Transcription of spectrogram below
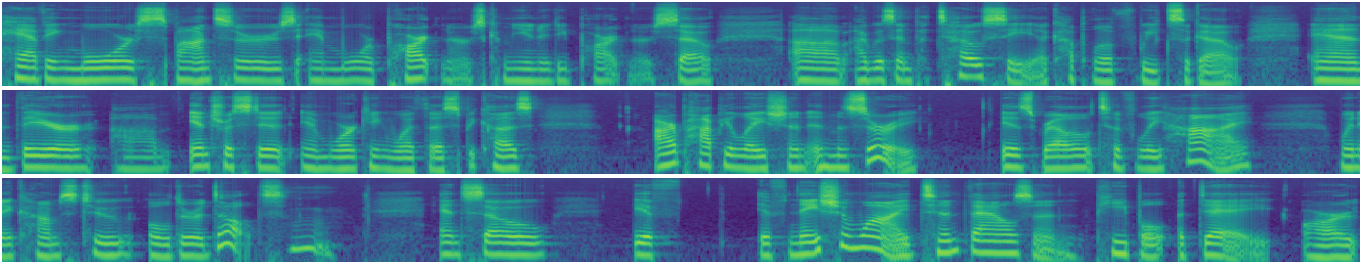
having more sponsors and more partners, community partners. So uh, I was in Potosi a couple of weeks ago, and they're um, interested in working with us because our population in Missouri is relatively high when it comes to older adults. Mm. And so if if nationwide 10,000 people a day are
